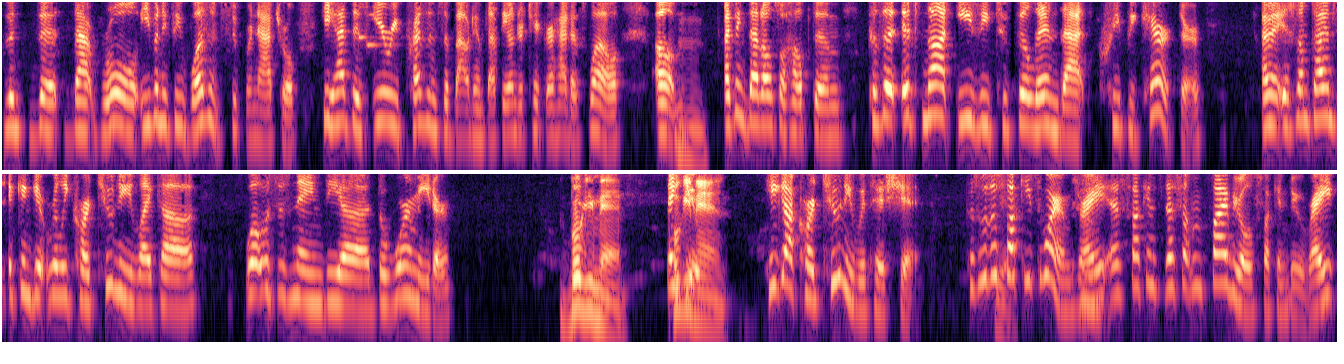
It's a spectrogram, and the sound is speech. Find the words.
the, the that role, even if he wasn't supernatural, he had this eerie presence about him that the Undertaker had as well. Um, Mhm. I think that also helped him because it, it's not easy to fill in that creepy character. I mean, sometimes it can get really cartoony, like uh, what was his name? The uh, the Worm Eater. Boogeyman. Thank you. Boogeyman. He got cartoony with his shit. Because who the Yeah. fuck eats worms, right? That's fucking that's something five year olds fucking do, right?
